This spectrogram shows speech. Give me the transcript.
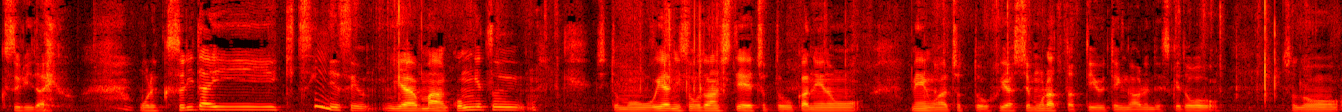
薬代を俺薬代きついんですよ。いやまあ今月ちょっともう親に相談してちょっとお金の面はちょっと増やしてもらったっていう点があるんですけどその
